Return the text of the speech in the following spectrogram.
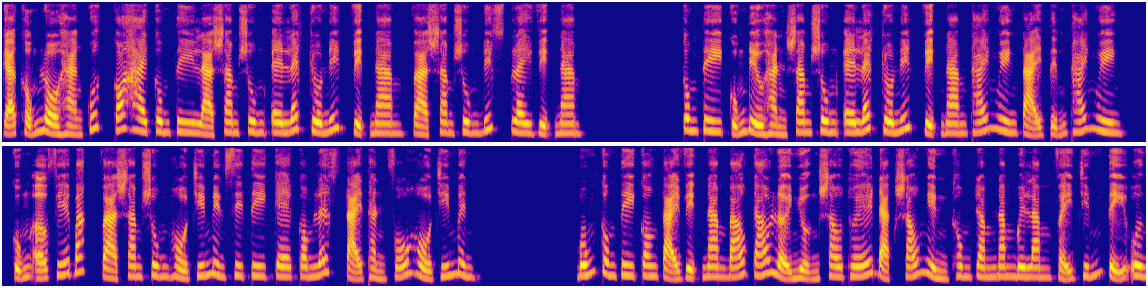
gã khổng lồ Hàn Quốc có hai công ty là Samsung Electronics Việt Nam và Samsung Display Việt Nam. Công ty cũng điều hành Samsung Electronics Việt Nam Thái Nguyên tại tỉnh Thái Nguyên, cũng ở phía Bắc và Samsung Hồ Chí Minh City Care Complex tại thành phố Hồ Chí Minh. Bốn công ty con tại Việt Nam báo cáo lợi nhuận sau thuế đạt 6.055,9 tỷ USD,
